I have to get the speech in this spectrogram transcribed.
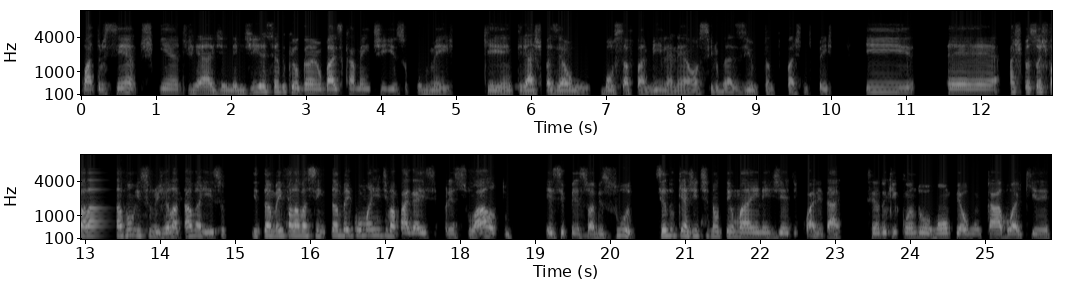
400, 500 reais de energia, sendo que eu ganho basicamente isso por mês? Que, entre aspas, é o Bolsa Família, né? Auxílio Brasil, tanto faz, tanto fez. E é, as pessoas falavam isso, nos relatava isso. E também falava assim, também como a gente vai pagar esse preço alto, esse preço absurdo, sendo que a gente não tem uma energia de qualidade, sendo que quando rompe algum cabo aqui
